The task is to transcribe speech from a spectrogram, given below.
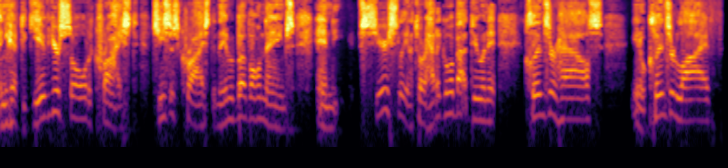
And you have to give your soul to Christ, Jesus Christ, the name above all names. And seriously, and I told her how to go about doing it. Cleanse her house, you know, cleanse her life,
